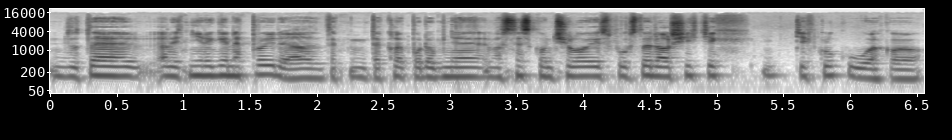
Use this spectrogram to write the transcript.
do té elitní ligy neprojde a tak, takhle podobně vlastně skončilo i spousta dalších těch, těch kluků. Jako jo.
